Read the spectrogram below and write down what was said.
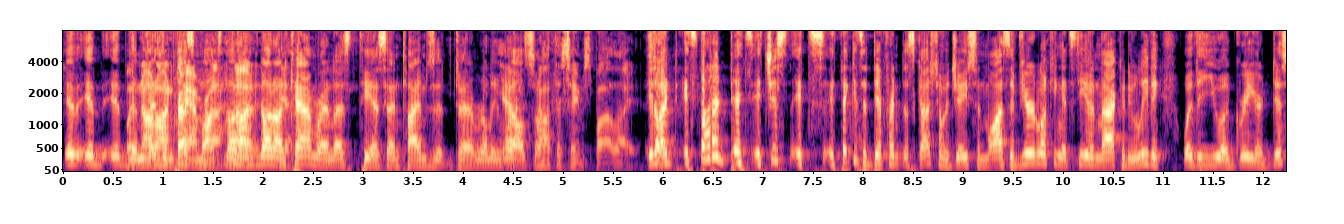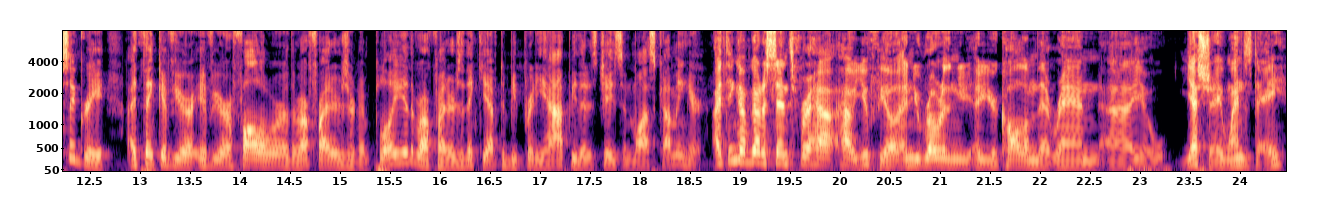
in, in, in the, not the press camera. box, not, Not- on, not on yeah. camera unless TSN times it uh, really yeah, well. So not the same spotlight. you So- know, I, it's not a. It's, it's just. It's. I think it's a different discussion with Jason Maas. If you're looking at Stephen McAdoo leaving, whether you agree or disagree, I think if you're if you're a follower of the Rough Riders or an employee of the Rough Riders, I think you have to be pretty happy that it's Jason Maas coming here. I think I've got a sense for how, how you feel, and you wrote in your, your column that ran uh, yesterday, Wednesday,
